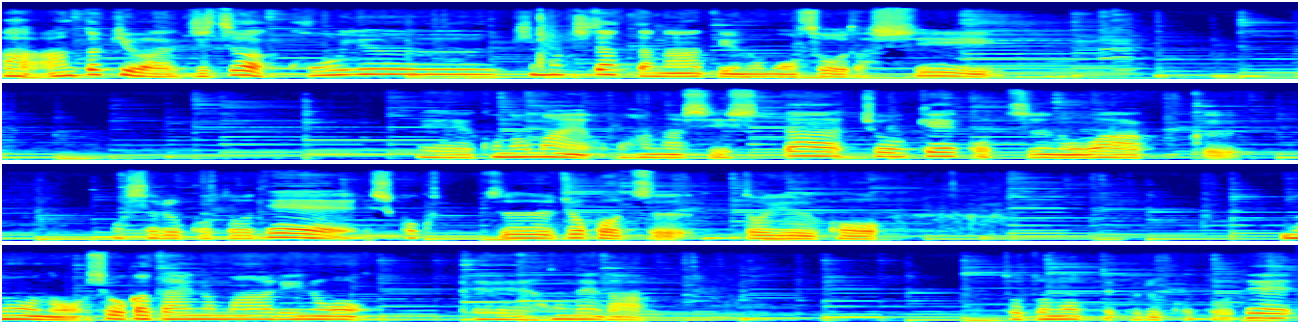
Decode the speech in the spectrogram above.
あ、あの時は実はこういう気持ちだったなっていうのもそうだし、えー、この前お話しした腸頸骨のワークをすることで、四骨除骨というこう、脳の消化体の周りの、えー、骨が整ってくることで、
